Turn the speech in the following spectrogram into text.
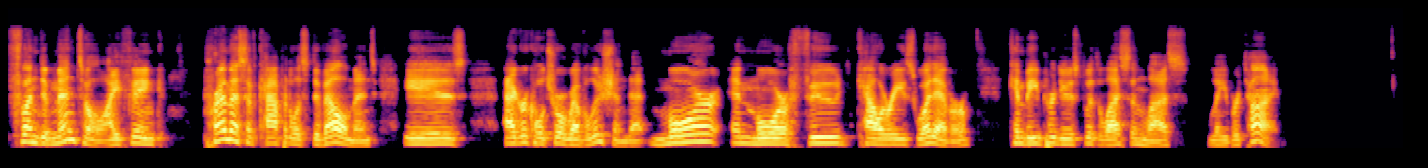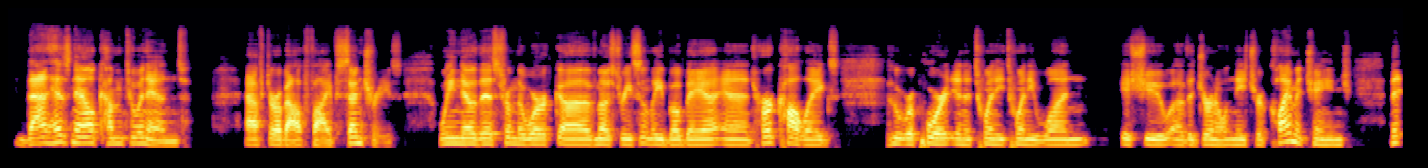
fundamental, I think, premise of capitalist development is agricultural revolution that more and more food, calories, whatever, can be produced with less and less labor time. That has now come to an end after about five centuries. We know this from the work of most recently Bobea and her colleagues who report in a 2021 issue of the journal Nature Climate Change that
